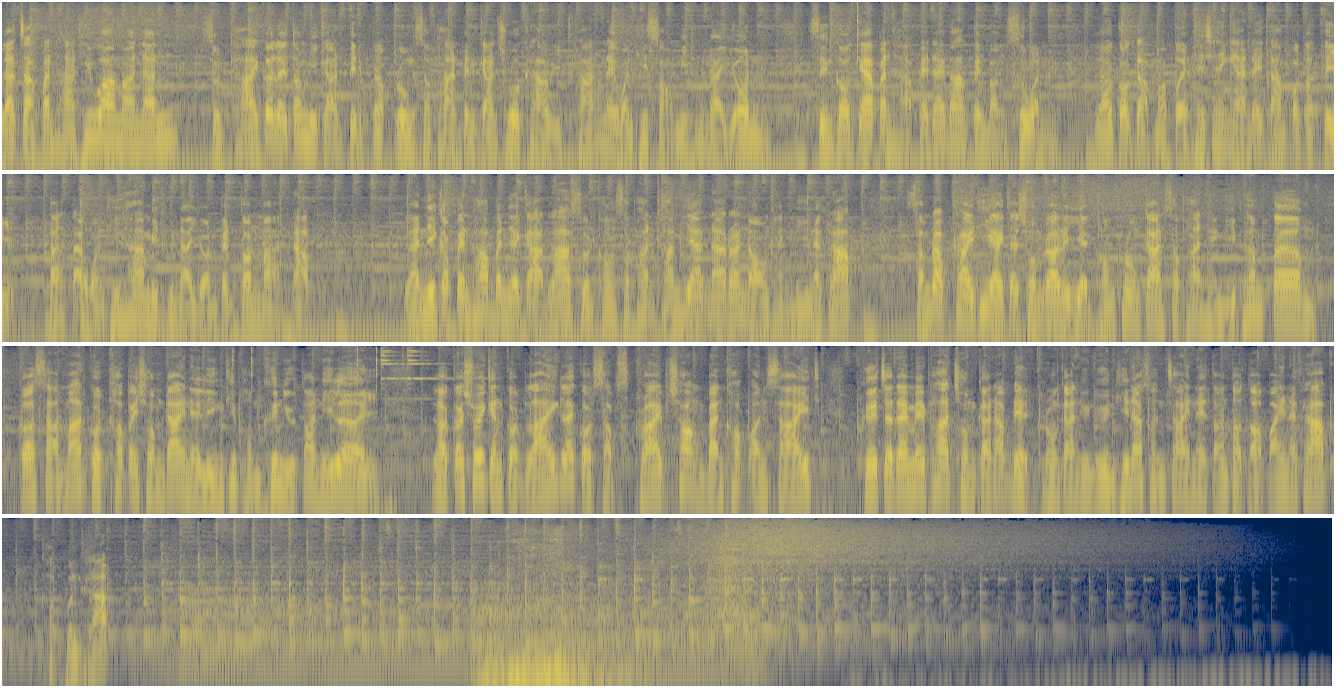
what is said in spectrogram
และจากปัญหาที่ว่ามานั้น สุดท้ายก็เลยต้องมีการปิดปรับปรุงสะพานเป็นการชั่วคราวอีกครั้งในวันที่ 2 มิถุนายน ซึ่งก็แก้ปัญหาไปได้บ้างเป็นบางส่วน แล้วก็กลับมาเปิดให้ใช้งานได้ตามปกติ ตั้งแต่วันที่ 5 มิถุนายนเป็นต้นมาครับ และนี่ก็เป็นภาพบรรยากาศล่าสุดของสะพานข้ามแยกนารนองแห่งนี้นะครับ สำหรับใครที่อยากจะชมรายละเอียดของโครงการสะพานแห่งนี้เพิ่มเติม ก็สามารถกดเข้าไปชมได้ในลิงก์ที่ผมขึ้นอยู่ตอนนี้เลย แล้วก็ช่วยกันกดไลค์และกด subscribe ช่อง Bangkok On Site เพื่อจะได้ไม่พลาดชมการอัปเดตโครงการอื่นๆ ที่น่าสนใจในตอนต่อๆไปนะครับ ขอบคุณครับ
